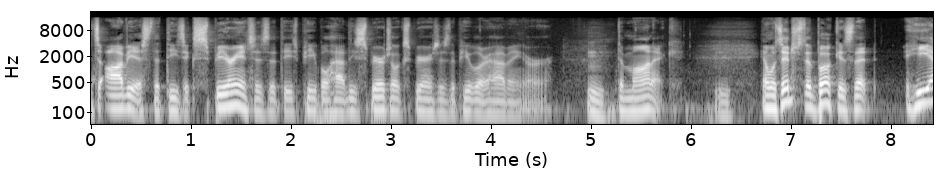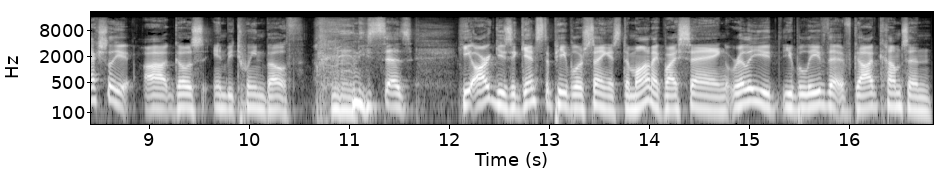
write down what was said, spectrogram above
It's obvious that these experiences that these people have these spiritual experiences that people are having are hmm. demonic. Hmm. And what's interesting in the book is that he actually uh, goes in between both. And he says he argues against the people who are saying it's demonic by saying really you, you believe that if god comes in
